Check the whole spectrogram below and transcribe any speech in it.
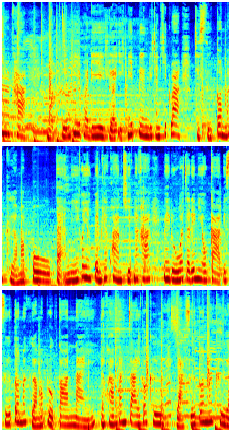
5 ค่ะ หมดพื้นที่พอดีเหลืออีกนิดนึงดิฉันคิดว่าจะซื้อต้นมะเขือมาปลูก แต่อันนี้ก็ยังเป็นแค่ความคิดนะคะ ไม่รู้ว่าจะได้มีโอกาสไปซื้อต้นมะเขือมาปลูกตอนไหน แต่ความตั้งใจก็คือ อยากซื้อต้นมะเขือ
